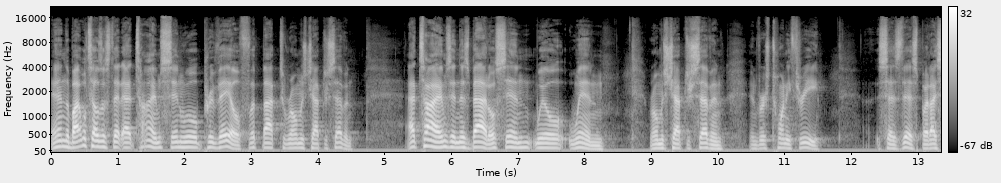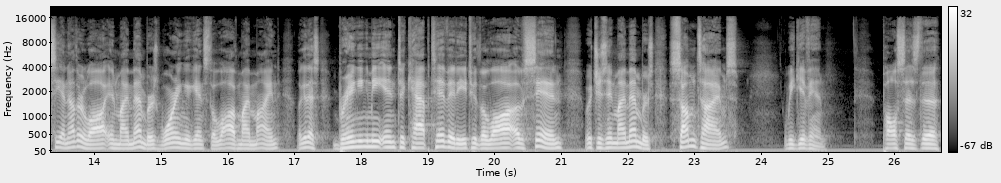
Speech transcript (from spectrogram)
And the Bible tells us that at times sin will prevail. Flip back to Romans chapter 7. At times in this battle, sin will win. Romans chapter 7 and verse 23 says this But I see another law in my members, warring against the law of my mind. Look at this bringing me into captivity to the law of sin, which is in my members. Sometimes we give in. Paul says the,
